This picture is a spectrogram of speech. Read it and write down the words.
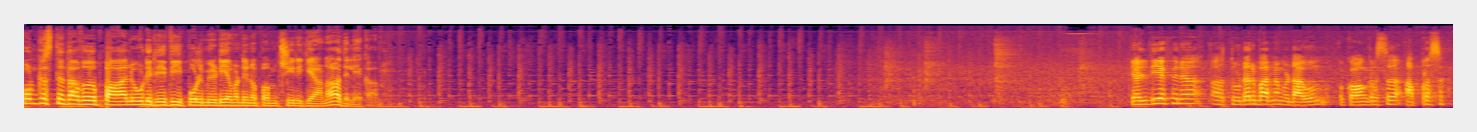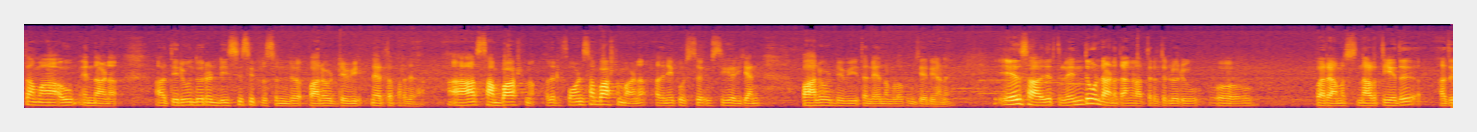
കോൺഗ്രസ് നേതാവ് പാലോട് രവി ഇപ്പോൾ മീഡിയ വണ്ണിനൊപ്പം ചേരുകയാണ്. അതിലേക്ക്. എൽ ഡി എഫിന് തുടർ ഭരണമുണ്ടാവും. കോൺഗ്രസ് അപ്രസക്തമാവും എന്നാണ് Thiruvananthapuram D C C president Palode Ravi നേരത്തെ പറഞ്ഞത്. ആ സംഭാഷണം അതൊരു ഫോൺ സംഭാഷണമാണ്. അതിനെക്കുറിച്ച് വിശദീകരിക്കാൻ പാലോട് രവി തന്നെ നമ്മളൊപ്പം ചേരുകയാണ്. ഏത് സാഹചര്യത്തിൽ എന്തുകൊണ്ടാണ് താങ്കൾ അത്തരത്തിലൊരു പരാമർശം നടത്തിയത്. അത്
